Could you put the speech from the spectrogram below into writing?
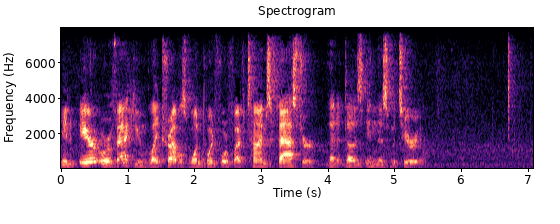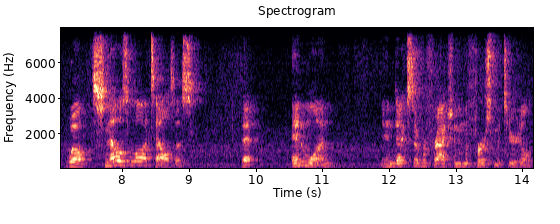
in air or a vacuum, light travels 1.45 times faster than it does in this material. Well, Snell's law tells us that N1 index of refraction in the first material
